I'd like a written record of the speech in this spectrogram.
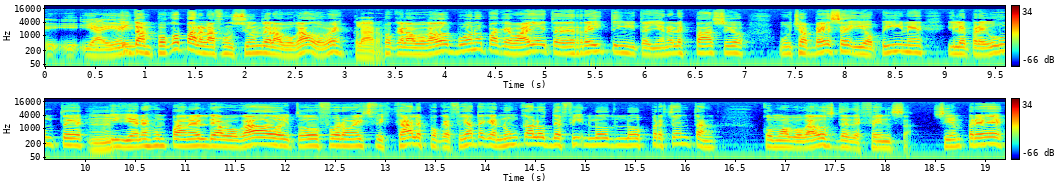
Y, y- y ahí hay... y tampoco para la función del abogado, ¿ves? Claro. Porque el abogado es bueno para que vaya y te dé rating y te llene el espacio muchas veces y opine y le pregunte y llenes un panel de abogados y todos fueron ex fiscales, porque fíjate que nunca los, los presentan como abogados de defensa. Siempre es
